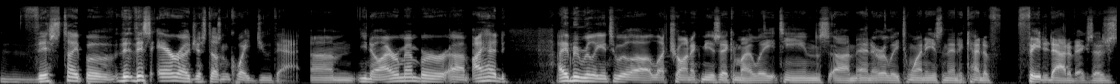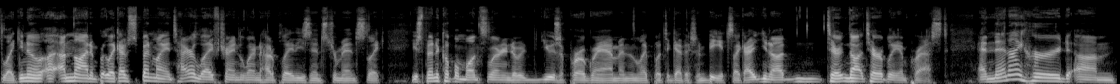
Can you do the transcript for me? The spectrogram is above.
this type of th- this era just doesn't quite do that. Um, you know i remember um, i had I had been really into uh, electronic music in my late teens um, and early 20s, and then it kind of faded out of it because I was just like, you know, I, I'm not, like, I've spent my entire life trying to learn how to play these instruments. Like, you spend a couple months learning to use a program and then, like, put together some beats. Like, I, you know, ter- not terribly impressed. And then I heard um,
